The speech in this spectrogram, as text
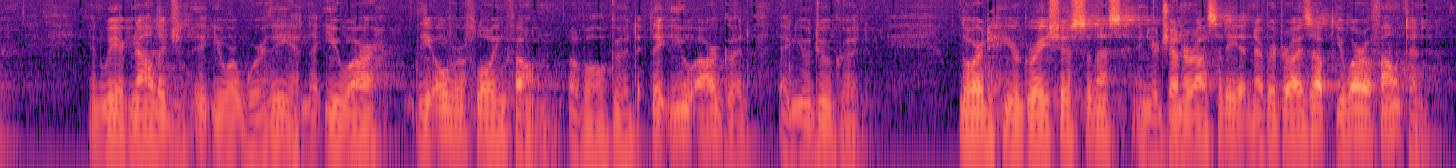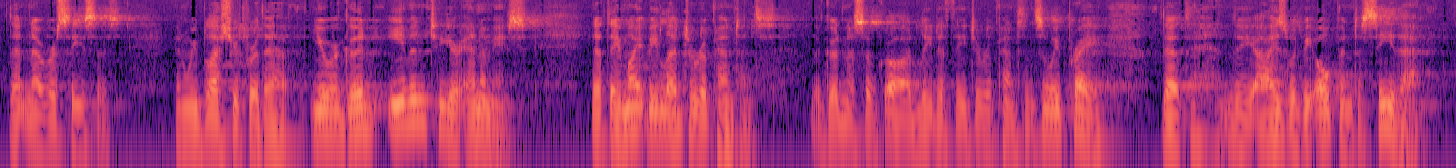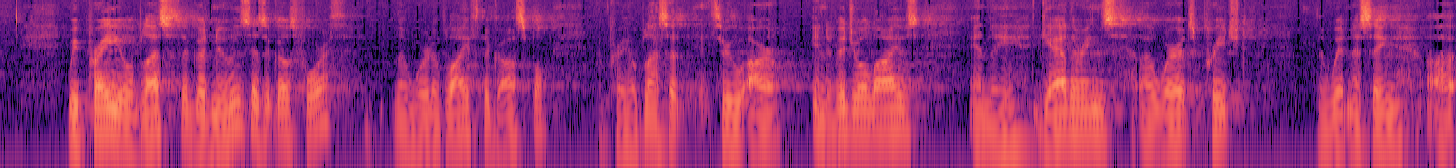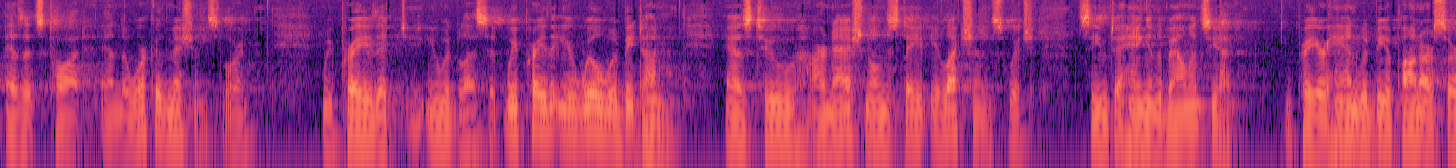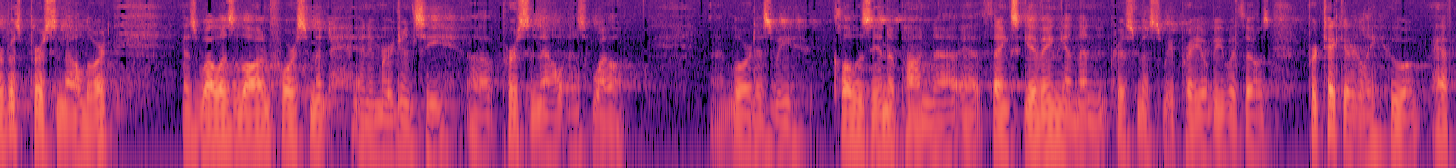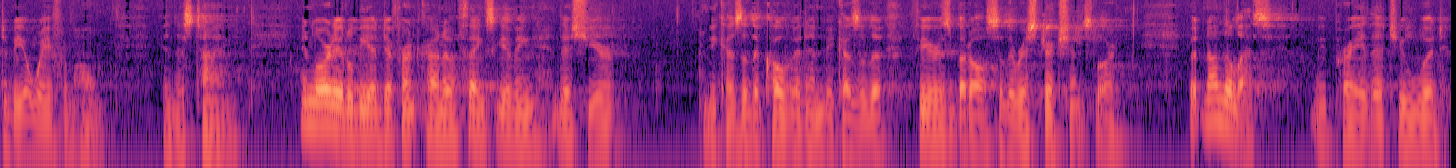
And we acknowledge that you are worthy and that you are the overflowing fountain of all good, that you are good and you do good. Lord, your graciousness and your generosity, it never dries up. You are a fountain that never ceases, and we bless you for that. You are good even to your enemies, that they might be led to repentance. The goodness of God leadeth thee to repentance. And we pray that the eyes would be open to see that. We pray you will bless the good news as it goes forth, the word of life, the gospel. We pray you'll bless it through our individual lives and the gatherings uh, where it's preached, the witnessing uh, as it's taught, and the work of missions, Lord. We pray that you would bless it. We pray that your will would be done as to our national and state elections, which seem to hang in the balance yet. We pray your hand would be upon our service personnel, Lord, as well as law enforcement and emergency uh, personnel as well. Uh, Lord, as we close in upon uh, Thanksgiving and then Christmas, we pray you'll be with those particularly who have to be away from home in this time. And Lord, it'll be a different kind of Thanksgiving this year because of the COVID and because of the fears, but also the restrictions, Lord. But nonetheless, we pray that you would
